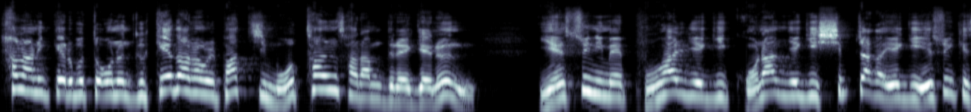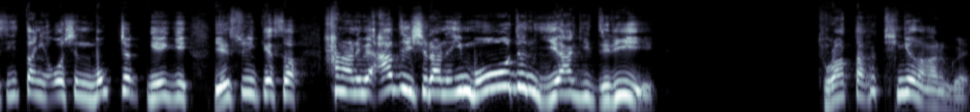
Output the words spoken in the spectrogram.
하나님께로부터 오는 그 깨달음을 받지 못한 사람들에게는 예수님의 부활 얘기, 고난 얘기, 십자가 얘기, 예수님께서 이 땅에 오신 목적 얘기, 예수님께서 하나님의 아들이시라는 이 모든 이야기들이 돌았다가 튕겨나가는 거예요.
